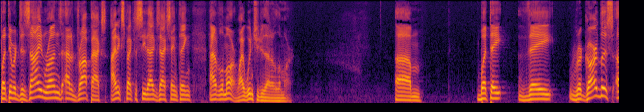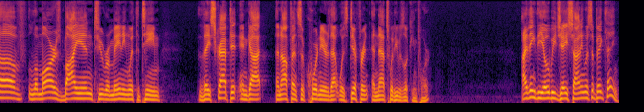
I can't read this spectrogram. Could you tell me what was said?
but there were design runs out of dropbacks. I'd expect to see that exact same thing out of Lamar. Why wouldn't you do that out of Lamar? Um, but they they regardless of Lamar's buy-in to remaining with the team, they scrapped it and got an offensive coordinator that was different, and that's what he was looking for. I think the OBJ signing was a big thing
